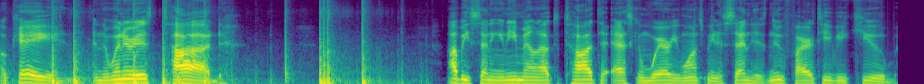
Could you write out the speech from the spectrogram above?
Okay, and the winner is Todd. I'll be sending an email out to Todd to ask him where he wants me to send his new Fire TV Cube.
